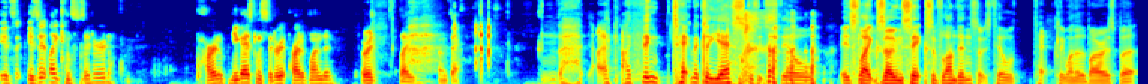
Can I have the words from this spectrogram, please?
it's is it like considered part of? Do you guys consider it part of London, or is it like something? I I think technically yes, because it's still it's like zone six of London, so it's still technically one of the boroughs, but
